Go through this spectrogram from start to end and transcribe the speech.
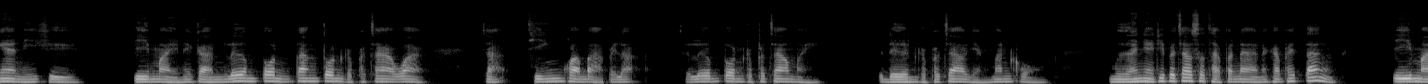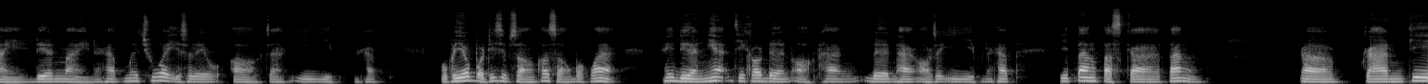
แง่นี้คือ ปีใหม่ในการเริ่มต้นตั้งต้นกับพระเจ้าว่า จะทิ้งความบาปไปละ จะเริ่มต้นกับพระเจ้าใหม่ จะเดินกับพระเจ้าอย่างมั่นคง เหมือนอย่างที่พระเจ้าสถาปนานะครับ ให้ตั้งปีใหม่เดือนใหม่นะครับ เมื่อช่วยอิสราเอลออกจากอียิปต์นะครับอพยพบทที่ 12 ข้อ 2 บอกว่า ให้เดือนเนี้ยที่เขาเดินออกทางเดินทางออกจากอียิปต์นะครับ ที่ตั้งปัสกาตั้งการที่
